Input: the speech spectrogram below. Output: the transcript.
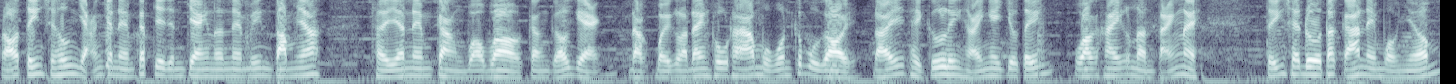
đó tiến sẽ hướng dẫn cho anh em cách chơi trên trang nên anh em yên tâm nhé thì anh em cần vào bờ cần gỡ gạt đặc biệt là đang thu tha mùa world cup vừa rồi đấy thì cứ liên hệ ngay cho tiến qua hai cái nền tảng này. Tiến sẽ đưa tất cả anh em vào nhóm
